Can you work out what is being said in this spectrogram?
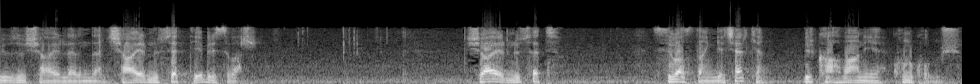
yüzyıl şairlerinden şair Nüset diye birisi var. Şair Nüset Sivas'tan geçerken bir kahvehaneye konuk olmuş.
